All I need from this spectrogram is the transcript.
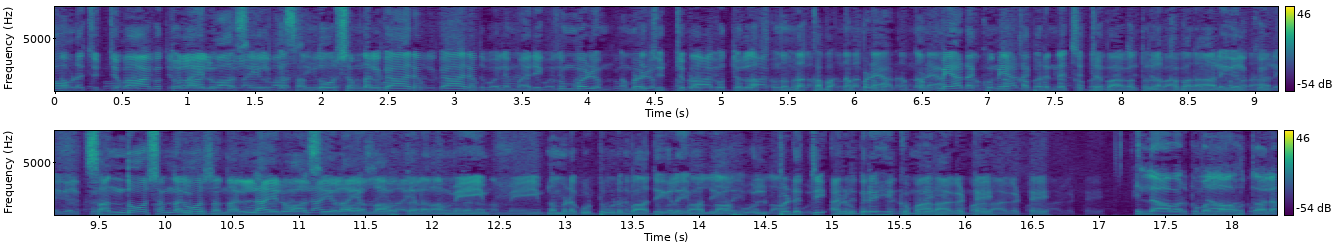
നമ്മുടെ ചുറ്റുഭാഗത്തുള്ള അയൽവാസികൾക്ക് സന്തോഷം നൽകാനും അതുപോലെ മരിക്കുമ്പോഴും നമ്മുടെ ചുറ്റുഭാഗത്തുള്ള നമ്മുടെ നമ്മെ അടക്കുന്ന ഖബറിന്റെ ചുറ്റുഭാഗത്തുള്ള ഖബറാളികൾക്ക് സന്തോഷം നൽകുന്ന നല്ല അയൽവാസികളായി അള്ളാഹു തല നമ്മെയും നമ്മുടെ കൂട്ടുകുടുംബാദികളെയും അള്ളാഹു ഉൾപ്പെടുത്തി അനുഗ്രഹിക്കുമാറാകട്ടെ. എല്ലാവർക്കും അള്ളാഹു താല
